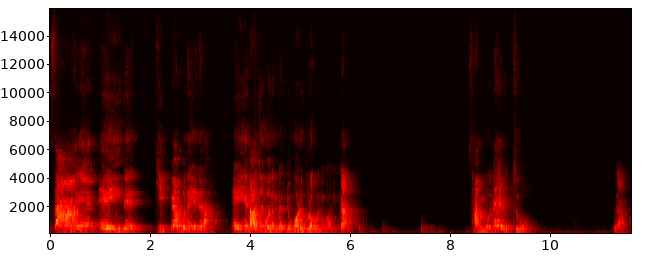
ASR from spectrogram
sin A는 빗변분의 얘들아. A의 마주보는 변. 요거를 물어보는 거니까 3분의 루트 5. 뭐야?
